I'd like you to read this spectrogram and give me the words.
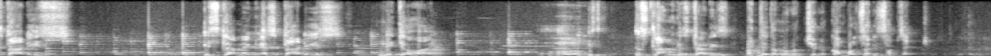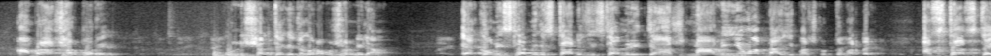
স্টাডিজ ইসলামিক স্টাডিজ নিতে হয়। ইসলামিক স্টাডিজ বাধ্যতামূলক ছিল কম্পালসারি সাবজেক্ট আমরা আসার পরে, উনিশ সাল থেকে যখন অবসর নিলাম এখন ইসলামিক স্টাডিজ, ইসলামের ইতিহাস না নিয়েও আপনি আইএ পাস করতে পারবেন। আস্তে আস্তে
